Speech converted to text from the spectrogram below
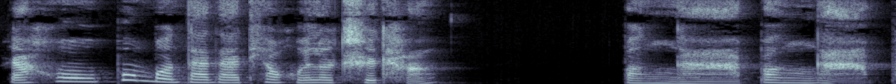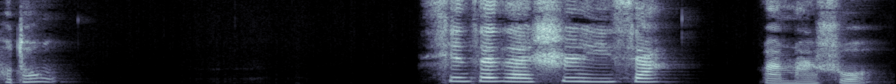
然后蹦蹦哒哒跳回了池塘，蹦啊蹦啊，扑通。现在再试一下，妈妈说：“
